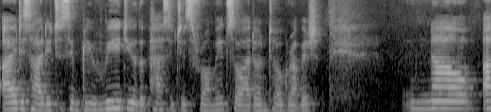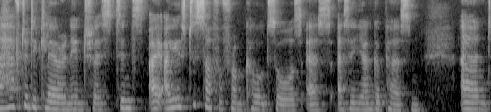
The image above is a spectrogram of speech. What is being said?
I decided to simply read you the passages from it so I don't talk rubbish. Now, I have to declare an interest since I, I used to suffer from cold sores as, as a younger person, and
